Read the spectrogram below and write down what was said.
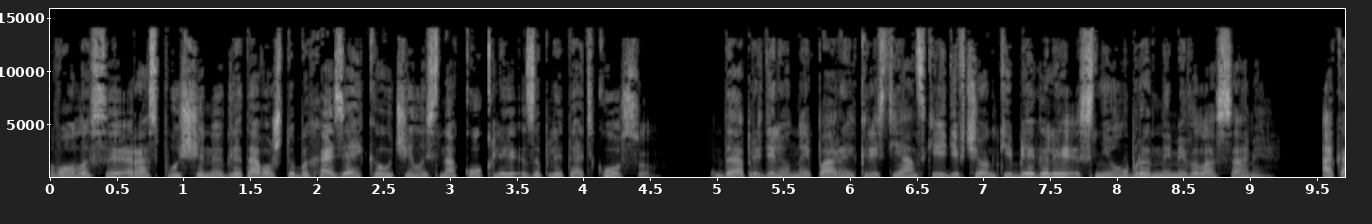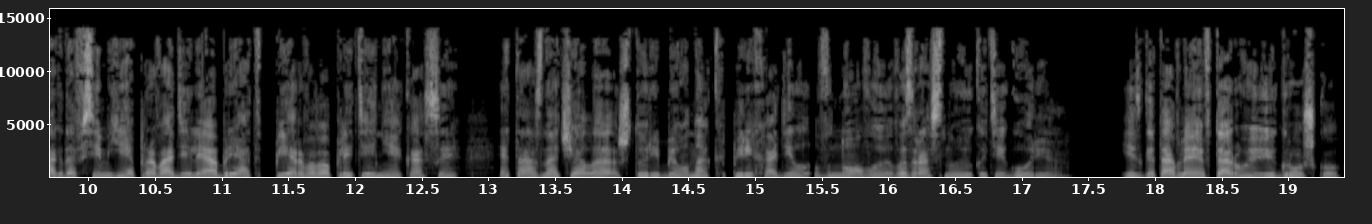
Волосы распущены для того, чтобы хозяйка училась на кукле заплетать косу. До определенной поры крестьянские девчонки бегали с неубранными волосами. А когда в семье проводили обряд первого плетения косы, это означало, что ребенок переходил в новую возрастную категорию. Изготовляя вторую игрушку,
